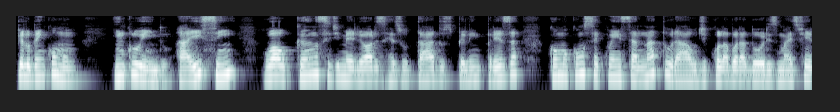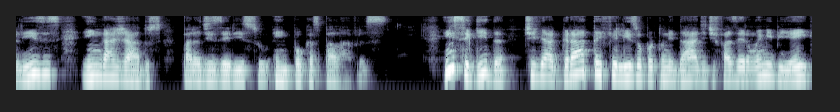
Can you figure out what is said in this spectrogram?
pelo bem comum, incluindo, aí sim, o alcance de melhores resultados pela empresa como consequência natural de colaboradores mais felizes e engajados, para dizer isso em poucas palavras. Em seguida, tive a grata e feliz oportunidade de fazer um MBA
